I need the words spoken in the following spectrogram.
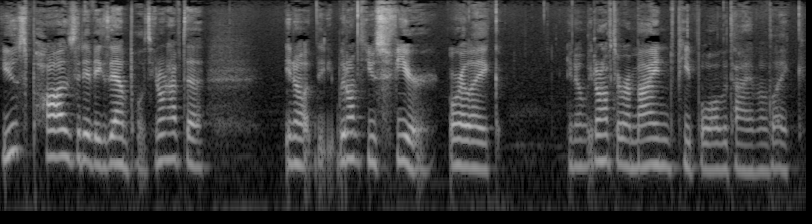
use positive examples. You don't have to, you know, we don't have to use fear or like, you know, we don't have to remind people all the time of like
